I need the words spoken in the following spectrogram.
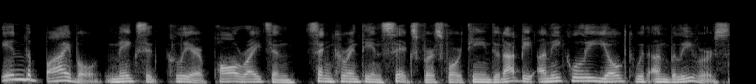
In the Bible makes it clear. Paul writes in 2 Corinthians 6 verse 14, do not be unequally yoked with unbelievers.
